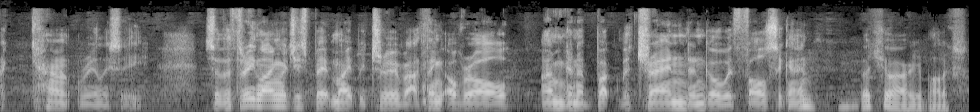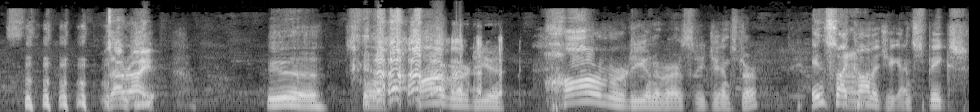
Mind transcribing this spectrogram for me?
I can't really see. So the three languages bit might be true, but I think overall I'm going to buck the trend and go with false again. But you are, you bollocks. Is that right? Yeah. Harvard, U- Harvard University, Jimster, in psychology and speaks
